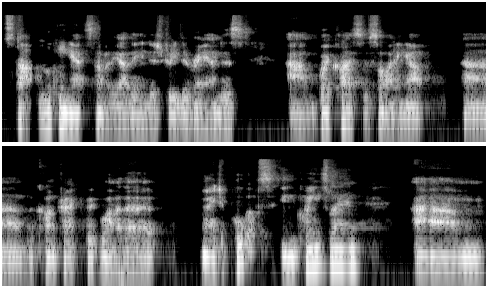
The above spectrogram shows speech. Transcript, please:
start looking at some of the other industries around us. Um, we're close to signing up um, a contract with one of the major ports in Queensland. Um,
